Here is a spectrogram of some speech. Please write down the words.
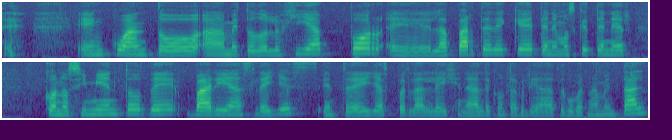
en cuanto a metodología por eh, la parte de que tenemos que tener conocimiento de varias leyes, entre ellas pues la Ley General de Contabilidad Gubernamental,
